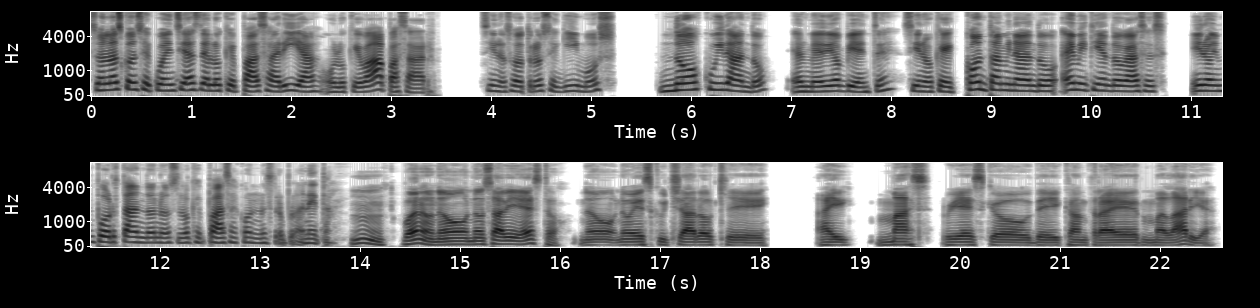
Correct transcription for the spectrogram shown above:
son las consecuencias de lo que pasaría o lo que va a pasar si nosotros seguimos no cuidando el medio ambiente, sino que contaminando, emitiendo gases y no importándonos lo que pasa con nuestro planeta. Mm, bueno, no, no sabía esto. No, no he escuchado que hay más riesgo de contraer malaria.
